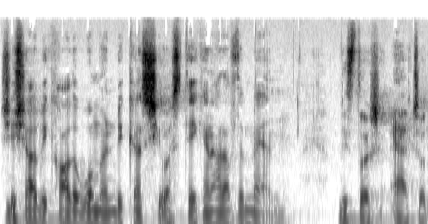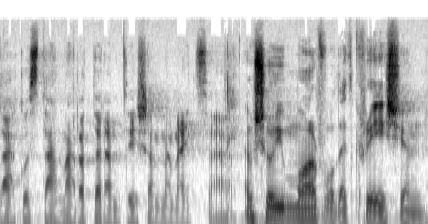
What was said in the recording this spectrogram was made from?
She shall be called a woman because she was taken out of the man. Biztos elcsodálkoztál már a teremtésen nem egyszer. I'm sure you marveled at creation.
